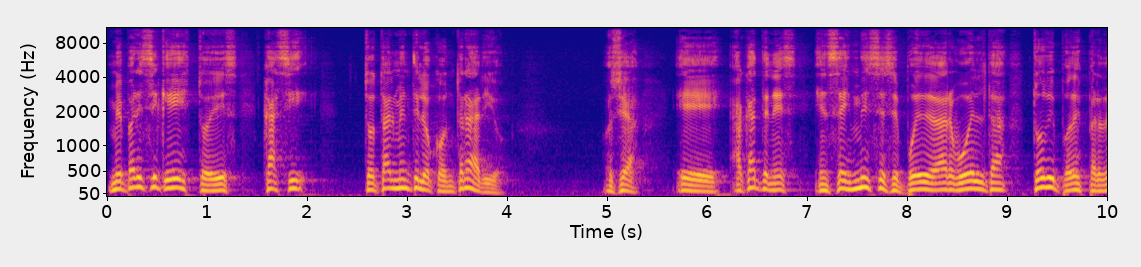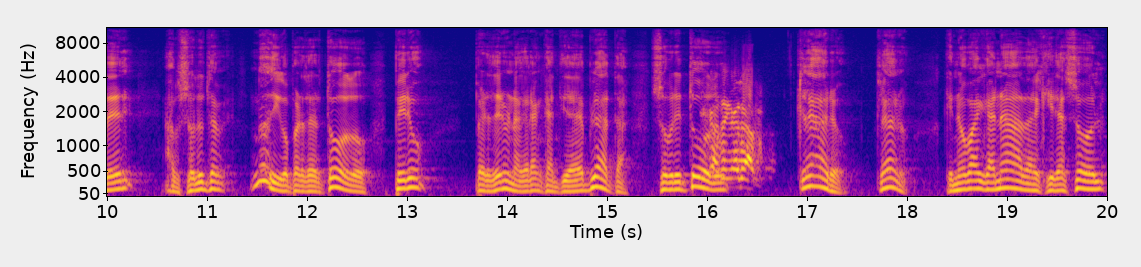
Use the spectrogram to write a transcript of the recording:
Me parece que esto es casi totalmente lo contrario. O sea, eh, acá tenés, en seis meses se puede dar vuelta todo y podés perder absolutamente, no digo perder todo, pero perder una gran cantidad de plata. Sobre todo... Claro, claro. Que no valga nada el girasol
